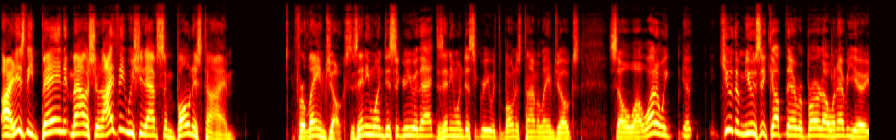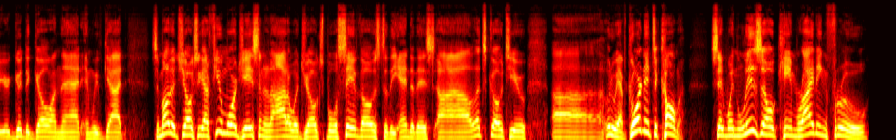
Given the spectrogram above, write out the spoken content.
All right, here's the Ben Maller Show. I think we should have some bonus time for lame jokes. Does anyone disagree with that? Does anyone disagree with the bonus time of lame jokes? So uh, why don't we uh, cue the music up there, Roberto, whenever you're, you're good to go on that. And we've got some other jokes. We got a few more Jason and Ottawa jokes, but we'll save those to the end of this. Uh, let's go to uh, who do we have? Gordon in Tacoma said when Lizzo came riding through,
